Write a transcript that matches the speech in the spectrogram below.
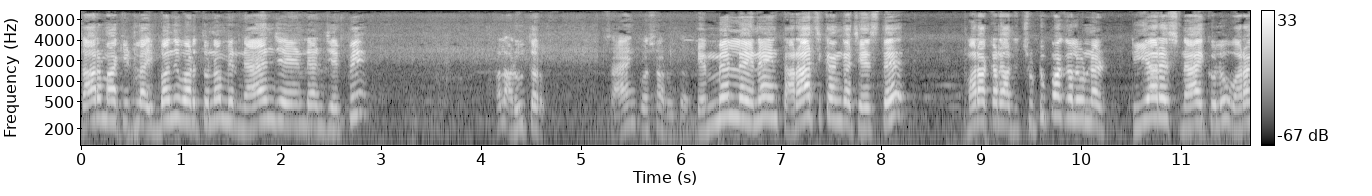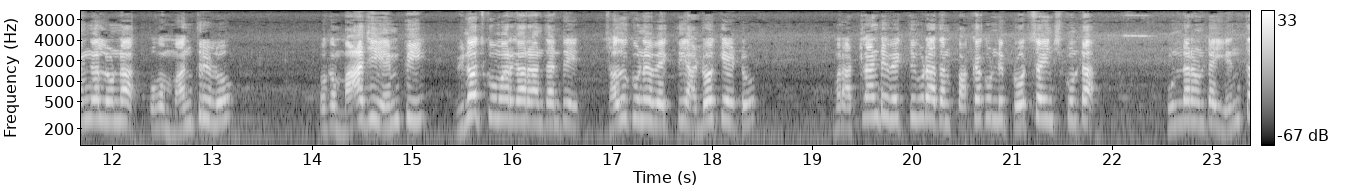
సార్ మాకు ఇట్లా ఇబ్బంది పడుతున్నాం మీరు న్యాయం చేయండి అని చెప్పి వాళ్ళు అడుగుతారు. సాయం కోసం అడుగుతారు. ఎమ్మెల్యేనే ఆయన తరాచకంగా చేస్తే మరి అక్కడ చుట్టుపక్కల ఉన్న టిఆర్ఎస్ నాయకులు వరంగల్ ఉన్న ఒక మంత్రులు ఒక మాజీ ఎంపీ వినోద్ కుమార్ గారు అంతంటి చదువుకునే వ్యక్తి అడ్వకేటు మరి అట్లాంటి వ్యక్తి కూడా అతను పక్కకుండి ప్రోత్సహించుకుంటా ఉండరుంటే ఎంత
